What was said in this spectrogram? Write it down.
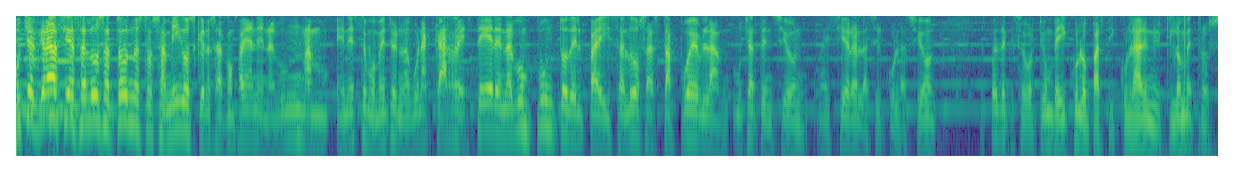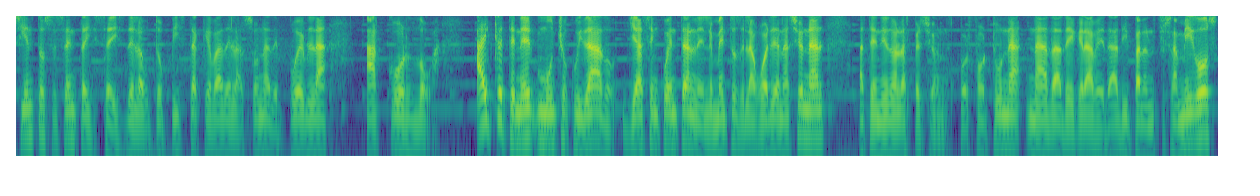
Muchas gracias, saludos a todos nuestros amigos que nos acompañan en algún en este momento en alguna carretera, en algún punto del país. Saludos hasta Puebla. Mucha atención, ahí cierra la circulación. Después de que se volteó un vehículo particular en el kilómetro 166 de la autopista que va de la zona de Puebla a Córdoba. Hay que tener mucho cuidado. Ya se encuentran elementos de la Guardia Nacional atendiendo a las personas. Por fortuna, nada de gravedad. Y para nuestros amigos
